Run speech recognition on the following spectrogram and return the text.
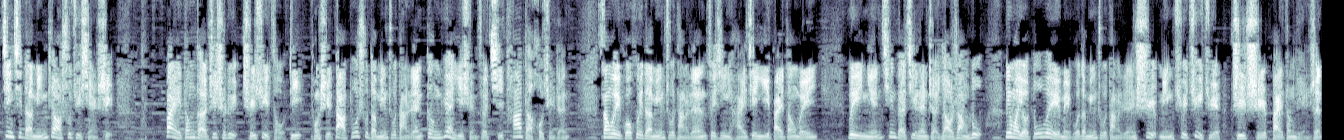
近期的民调数据显示，拜登的支持率持续走低，同时大多数的民主党人更愿意选择其他的候选人。三位国会的民主党人最近还建议拜登为。为年轻的继任者要让路。另外，有多位美国的民主党人士明确拒绝支持拜登连任。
